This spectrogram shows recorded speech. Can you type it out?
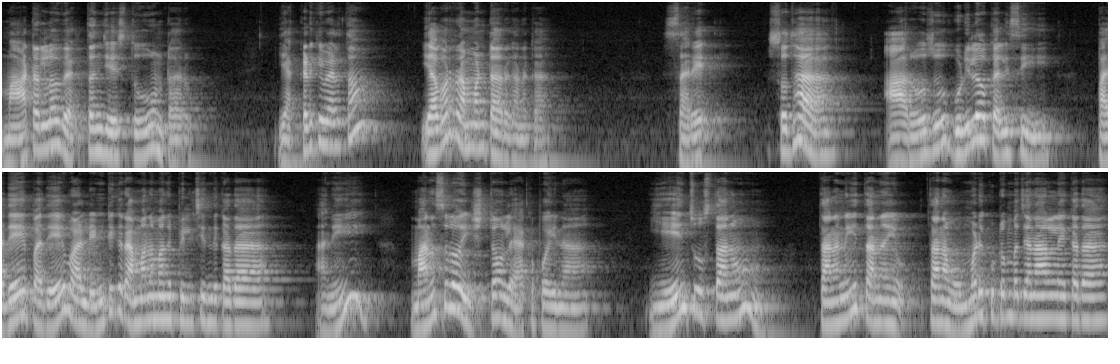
మాటల్లో వ్యక్తం చేస్తూ ఉంటారు. ఎక్కడికి వెళ్తాం? ఎవరు రమ్మంటారు గనక? సరే. సుధా ఆ రోజు గుడిలో కలిసి పదే పదే వాళ్ళింటికి రమ్మనమని పిలిచింది కదా అని మనసులో ఇష్టం లేకపోయినా ఏం చూస్తాను? తనని తన తన ఉమ్మడి కుటుంబ జనాలనే కదా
